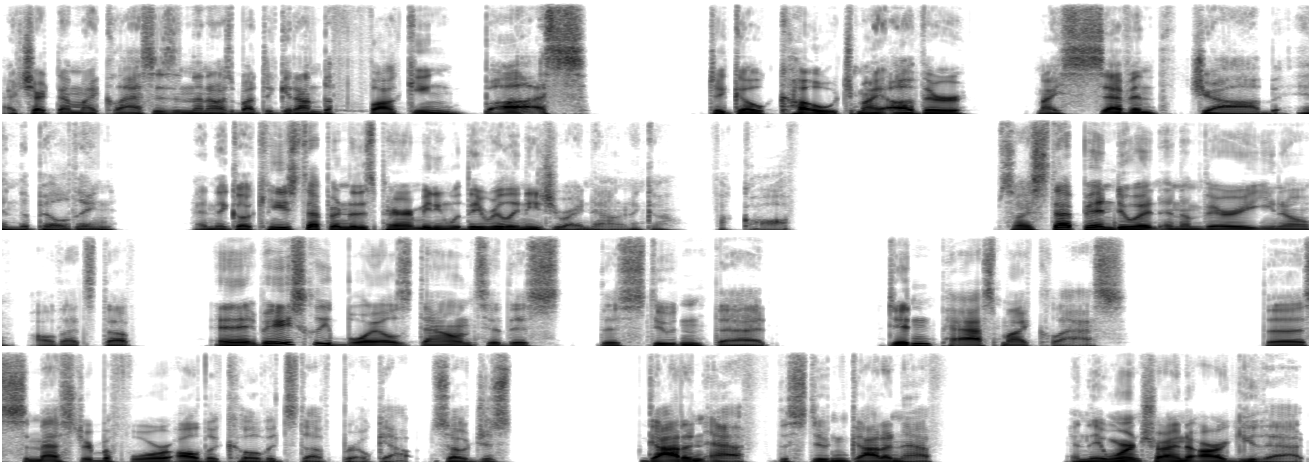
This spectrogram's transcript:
I checked on my classes, and then I was about to get on the fucking bus to go coach my other, my seventh job in the building. And they go, Can you step into this parent meeting? They really need you right now. And I go, Fuck off. So I step into it and I'm very, you know, all that stuff. And it basically boils down to this this student that didn't pass my class the semester before all the COVID stuff broke out. So just got an F. The student got an F. And they weren't trying to argue that.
